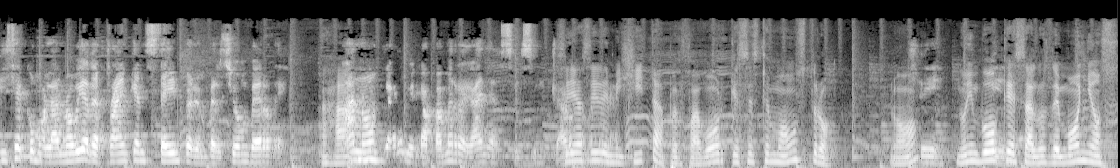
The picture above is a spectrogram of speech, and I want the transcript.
Hice como la novia de Frankenstein, pero en versión verde. Ajá. Ah, no, claro, mi papá me regaña. Sí, sí, claro. Sí, así de regaña. mijita, por favor, ¿qué es este monstruo? ¿No? Sí, No invoques a los demonios.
